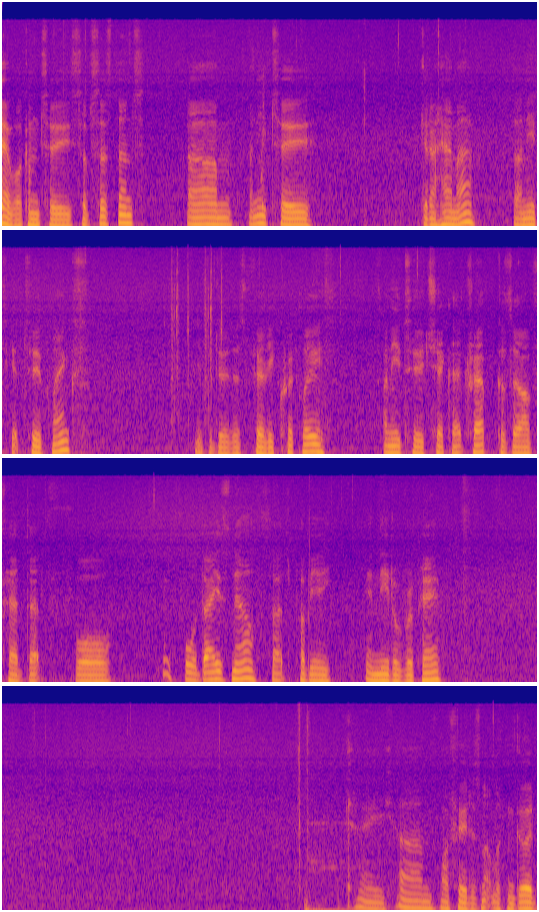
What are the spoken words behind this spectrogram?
Okay, welcome to Subsistence. Um, I need to get a hammer, so I need to get two planks. Need to do this fairly quickly. I need to check that trap because I've had that for four days now, so it's probably in need of repair. Okay, um, my food is not looking good.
